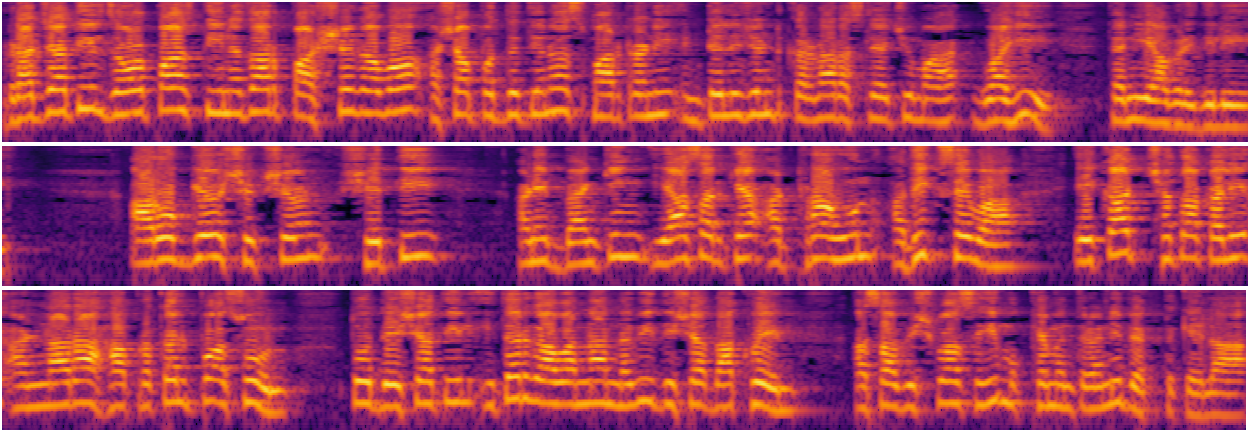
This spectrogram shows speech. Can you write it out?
राज्यातील जवळपास तीन हजार पाचशे गावं अशा पद्धतीनं स्मार्ट आणि इंटेलिजंट करणार असल्याची मा- ग्वाही त्यांनी यावेळी दिली. आरोग्य शिक्षण शेती आणि बँकिंग यासारख्या अठराहून अधिक सेवा एकाच छताखाली आणणारा हा प्रकल्प असून तो देशातील इतर गावांना नवी दिशा दाखवेल असा विश्वासही मुख्यमंत्र्यांनी व्यक्त केला.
